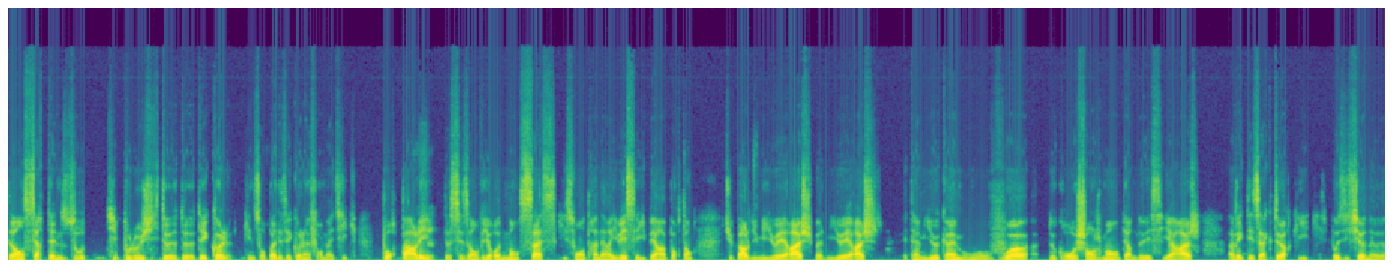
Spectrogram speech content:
dans certaines autres typologies de, d'écoles qui ne sont pas des écoles informatiques pour parler mmh de ces environnements SaaS qui sont en train d'arriver, c'est hyper important. Tu parles du milieu RH, bah, le milieu RH est un milieu quand même où on voit de gros changements en termes de SIRH avec des acteurs qui, se positionnent, euh,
